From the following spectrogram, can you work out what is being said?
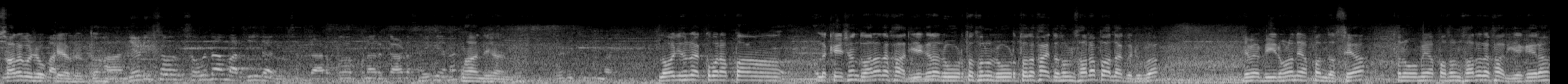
ਸਾਰਾ ਕੁਝ okay ਆ ਫਿਰ ਤਾਂ। ਹਾਂ ਜਿਹੜੀ ਸੁਵਿਧਾ ਮਰਜ਼ੀ ਲੈ ਲਓ ਸਰਕਾਰ ਕੋਲ ਆਪਣਾ ਰਿਕਾਰਡ ਸਹੀ ਹੈ ਨਾ। ਹਾਂਜੀ ਹਾਂਜੀ। ਜਿਹੜੀ ਚੀਜ਼ ਮਰਜ਼ੀ। ਲਓ ਜੀ ਤੁਹਾਨੂੰ ਇੱਕ ਵਾਰ ਆਪਾਂ ਲੋਕੇਸ਼ਨ ਦੁਬਾਰਾ ਦਿਖਾ ਦਈਏ, ਕਿਹੜਾ ਰੋਡ ਤੋਂ ਤੁਹਾਨੂੰ ਰੋਡ ਤੋਂ ਦਿਖਾਏ ਤਾਂ ਤੁਹਾਨੂੰ ਸਾਰਾ ਪਤਾ ਲੱਗ ਜੂਗਾ ਜਿਵੇਂ ਵੀਰ ਉਹਨਾਂ ਨੇ ਆਪਾਂ ਨੂੰ ਦੱਸਿਆ, ਤੁਹਾਨੂੰ ਉਵੇਂ ਆਪਾਂ ਤੁਹਾਨੂੰ ਸਾਰਾ ਦਿਖਾ ਦਈਏ ਕਿਹੜਾ।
